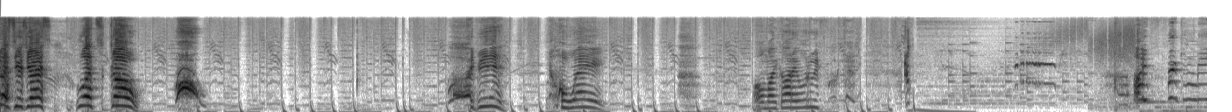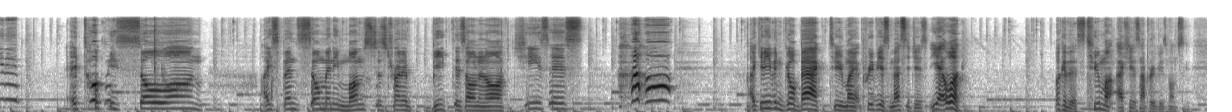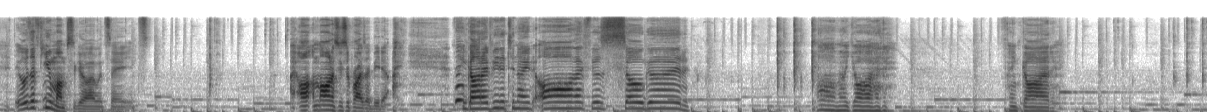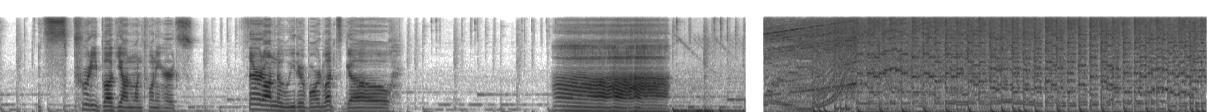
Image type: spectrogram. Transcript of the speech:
Yes, yes, yes! Let's go! Woo! Oh, I beat it! No way! Oh my god, I literally fucked it! I freaking beat it! It took me so long! I spent so many months just trying to beat this on and off. Jesus! I can even go back to my previous messages. Yeah, look! Look at this. Two months. Actually, it's not previous months. It was a few months ago, I would say. It's. I, uh, I'm honestly surprised I beat it. Thank God I beat it tonight. Oh, that feels so good. Oh my God. Thank God. It's pretty buggy on 120 hertz. Third on the leaderboard. Let's go. Ah.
